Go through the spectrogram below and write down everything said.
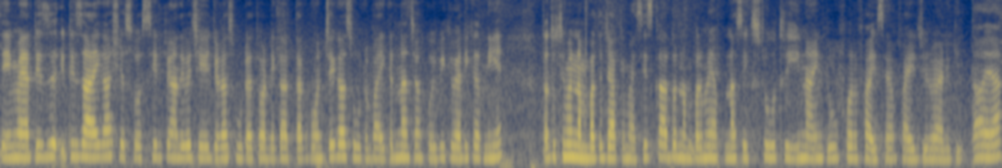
Same at is it is ਆਏਗਾ। 680 ਰੁਪਿਆਂ ਦੇ ਵਿੱਚ ਇਹ ਜਿਹੜਾ ਸੂਟ ਹੈ ਤੁਹਾਡੇ ਘਰ ਤੱਕ ਪਹੁੰਚੇਗਾ। ਸੂਟ ਬਾਈ ਕਰਨਾ ਜਾਂ ਕੋਈ ਵੀ ਕੁਐਰੀ ਕਰਨੀ ਹੈ, ਤਾਂ ਤੁਸੀਂ ਮੈਨੂੰ ਨੰਬਰ ਤੇ ਜਾ ਕੇ ਮੈਸੇਜ ਕਰ ਦਿਓ। ਨੰਬਰ ਮੈਂ ਆਪਣਾ 6239245750 ਐਡ ਕੀਤਾ ਹੋਇਆ।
